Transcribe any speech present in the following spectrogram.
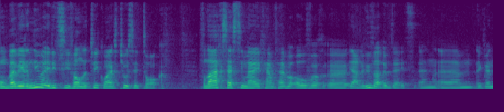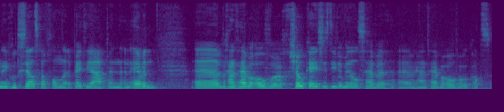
welkom bij weer een nieuwe editie van de Tweakwise Tuesday Talk. Vandaag, 16 mei, gaan we het hebben over uh, ja, de Huva-update. En uh, ik ben in goed gezelschap van uh, Peter Jaap en, en Erwin. Uh, we gaan het hebben over showcases die we inmiddels hebben. we gaan het hebben over ook wat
